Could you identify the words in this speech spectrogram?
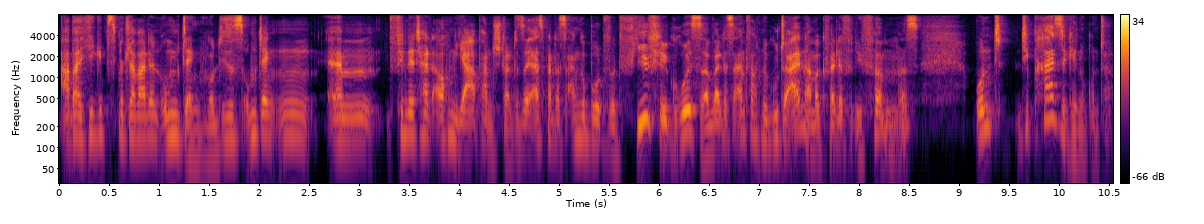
aber hier gibt es mittlerweile ein Umdenken. Und dieses Umdenken ähm, findet halt auch in Japan statt. Also erstmal, das Angebot wird viel, viel größer, weil das einfach eine gute Einnahmequelle für die Firmen ist. Und die Preise gehen runter.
